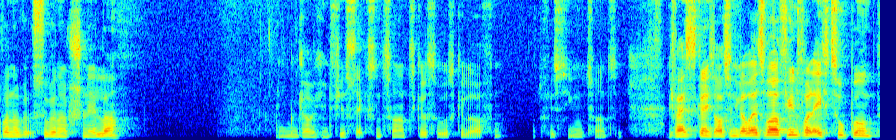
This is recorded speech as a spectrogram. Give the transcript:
war noch, sogar noch schneller. Ich bin, glaube ich, in 426 oder sowas gelaufen für 27. Ich weiß es gar nicht auswendig, aber es war auf jeden Fall echt super und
